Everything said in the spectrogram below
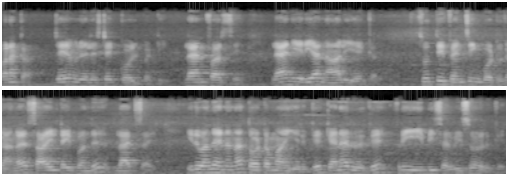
வணக்கம். Jayam real estate Kovilpatti. Land for sale land area நாலு ஏக்கர். சுற்றி ஃபென்சிங் போட்டிருக்காங்க. சாயில் டைப் வந்து பிளாக் சாயில் இது வந்து என்னென்னா தோட்டமாக இருக்குது கிணறு இருக்குது ஃப்ரீ இபி சர்வீஸும் இருக்குது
